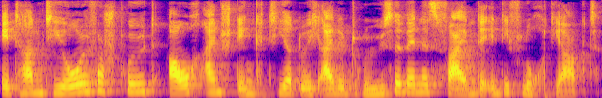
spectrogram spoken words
Ethantiol versprüht auch ein Stinktier durch eine Drüse, wenn es Feinde in die Flucht jagt.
